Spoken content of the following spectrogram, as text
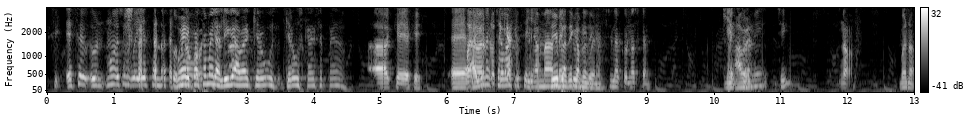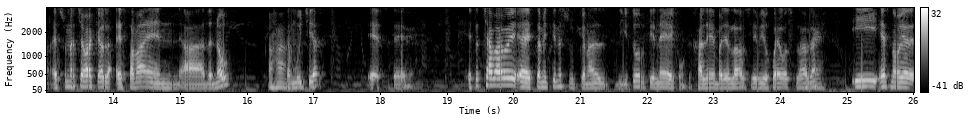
Sí, ese, uno de esos güeyes anda con... Güey, pásame la liga, a ver, quiero bus- quiero buscar ese pedo. Ah, Ok, ok. Eh, Bueno, hay ver, una platica. chava que se llama Sí, platica, platica. si la conozcan. ¿Quién? ¿sí? No. Bueno, es una chava que habla- estaba en ah, The Note. Ajá. Está muy chida. Este. Esta chava, güey, eh, también tiene su canal de YouTube. Tiene como que jale en varios lados y de videojuegos, bla, bla. Y es novia de,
